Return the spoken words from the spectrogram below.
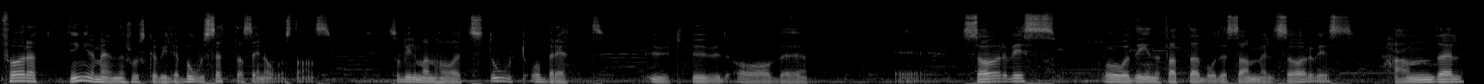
För att yngre människor ska vilja bosätta sig någonstans så vill man ha ett stort och brett utbud av eh, eh, service och det innefattar både samhällsservice, handel,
